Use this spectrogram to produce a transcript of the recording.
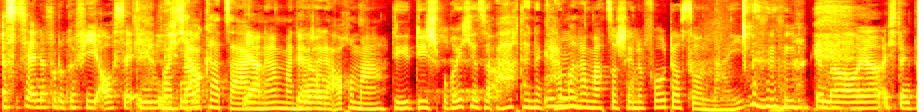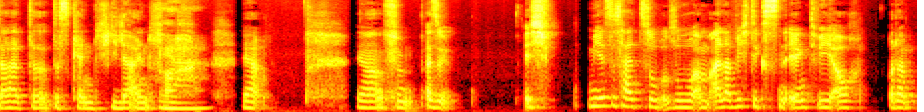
es ist ja in der Fotografie auch sehr ähnlich. Wollte ne? ich auch gerade sagen, ja, ne? man genau. hört ja auch immer die, die Sprüche so, ach, deine mhm. Kamera mhm. macht so schöne Fotos, so nein. genau, ja, ich denke, da hat, das kennen viele einfach. Ja, ja, ja für, also ich, mir ist es halt so, so am allerwichtigsten irgendwie auch, oder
